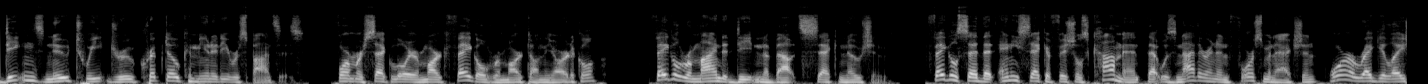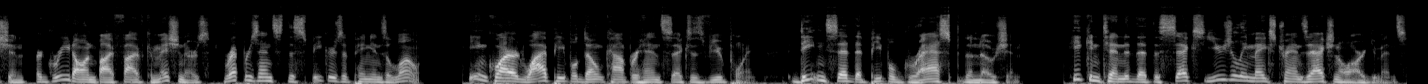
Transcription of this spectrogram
Deaton's new tweet drew crypto community responses. Former SEC lawyer Mark Fagel remarked on the article. Fagel reminded Deaton about SEC Notion. Fagel said that any SEC official's comment that was neither an enforcement action or a regulation agreed on by five commissioners represents the speaker's opinions alone. He inquired why people don't comprehend SEC's viewpoint. Deaton said that people grasp the notion. He contended that the SEC usually makes transactional arguments,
